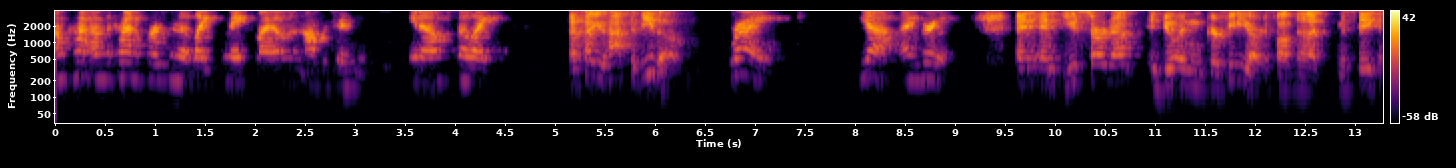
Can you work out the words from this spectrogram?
I'm kind I'm the kind of person that like makes my own opportunities, you know. So like, that's how you have to be though right? Yeah, I agree. and and you started out doing graffiti art if i'm not mistaken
